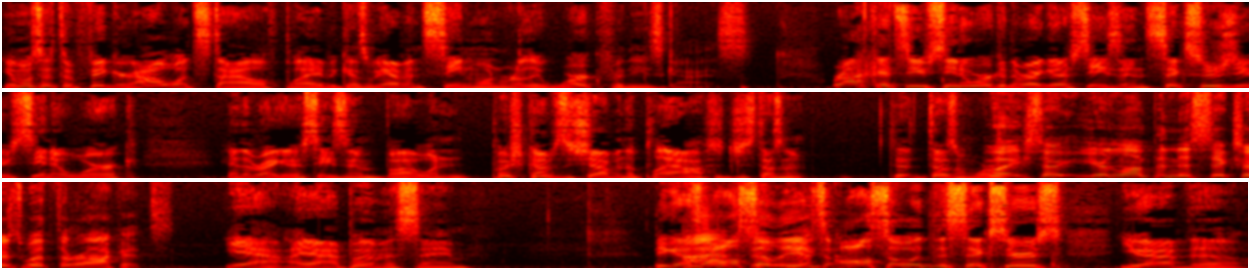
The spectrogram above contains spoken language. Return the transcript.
You almost have to figure out what style of play because we haven't seen one really work for these guys. Rockets, you've seen it work in the regular season. Sixers, you've seen it work in the regular season, but when push comes to shove in the playoffs, it just doesn't it doesn't work. Wait, so you're lumping the Sixers with the Rockets? Yeah, yeah, I put them the same. Because I also, Philly- because also with the Sixers, you have the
